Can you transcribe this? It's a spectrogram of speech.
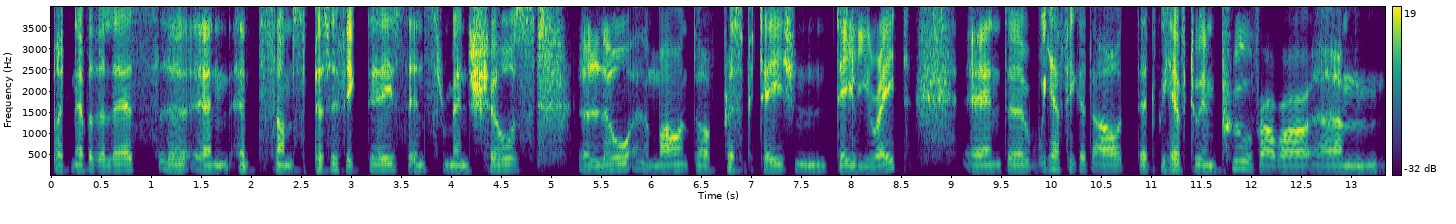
but nevertheless, uh, and at some specific days, the instrument shows a low amount of precipitation daily rate, and uh, we have figured out that we have to improve our um,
